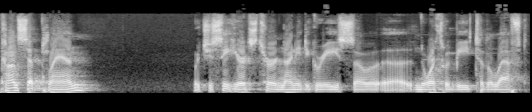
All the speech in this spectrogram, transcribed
concept plan, which you see here, it's turned 90 degrees, so uh, north would be to the left.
